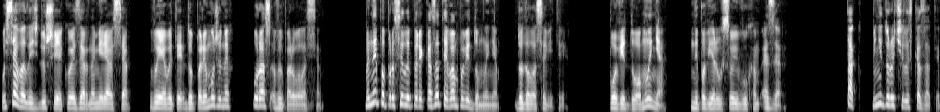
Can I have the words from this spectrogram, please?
Уся велич душі, яку Езер намірявся виявити до переможених, ураз випарувалася. Мене попросили переказати вам повідомлення, додала Савітрі. Повідомлення? не повірив своїм вухам Езер. Так, мені доручили сказати.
